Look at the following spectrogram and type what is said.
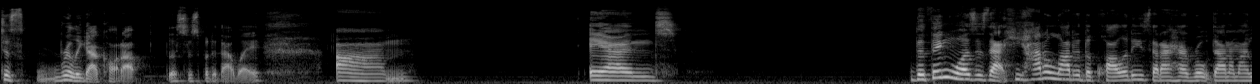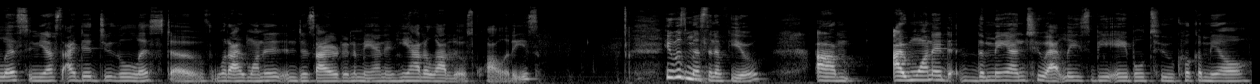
just really got caught up. Let's just put it that way. Um, and the thing was is that he had a lot of the qualities that I had wrote down on my list and yes I did do the list of what I wanted and desired in a man and he had a lot of those qualities. He was missing a few. Um, I wanted the man to at least be able to cook a meal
